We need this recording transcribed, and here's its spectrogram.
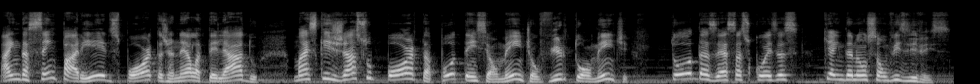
Ainda sem paredes, portas, janela, telhado, mas que já suporta potencialmente ou virtualmente todas essas coisas que ainda não são visíveis.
